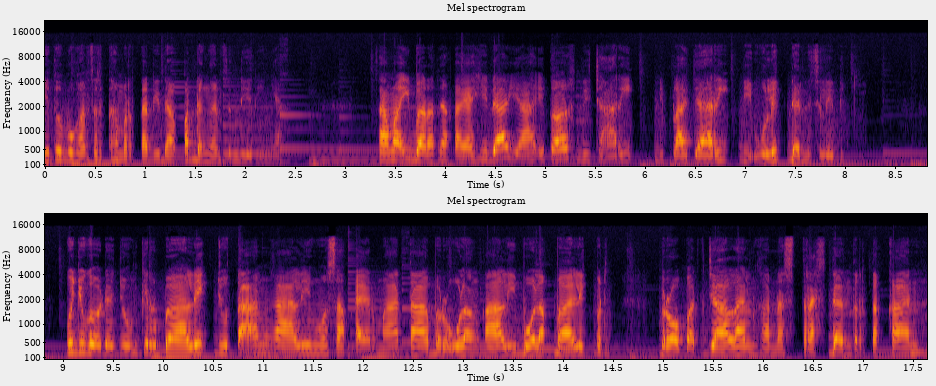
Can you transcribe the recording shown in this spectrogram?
itu bukan serta-merta didapat dengan sendirinya. Sama ibaratnya kayak hidayah, itu harus dicari, dipelajari, diulik, dan diselidiki. Gue juga udah jungkir balik jutaan kali ngusap air mata, berulang kali bolak-balik ber berobat jalan karena stres dan tertekan.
